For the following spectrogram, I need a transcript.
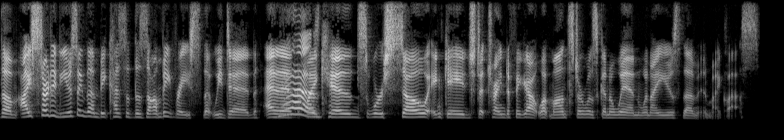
them. I started using them because of the zombie race that we did. And Yes. my kids were so engaged at trying to figure out what monster was going to win when I used them in my class.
